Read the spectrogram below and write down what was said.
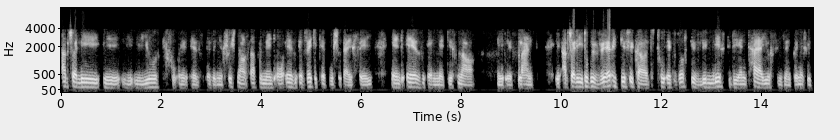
actually uh, used for, as, as a nutritional supplement or as a vegetable, should I say, and as a medicinal uh, plant. Actually, it will be very difficult to exhaustively list the entire uses and benefits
